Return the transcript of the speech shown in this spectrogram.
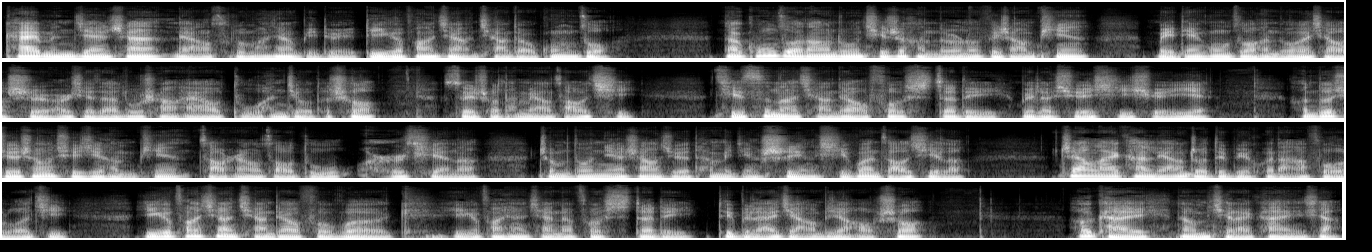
开门见山，两个思路方向比对。第一个方向强调工作，那工作当中其实很多人都非常拼，每天工作很多个小时，而且在路上还要堵很久的车，所以说他们要早起。其次呢，强调 for study，为了学习学业。很多学生学习很拼，早上要早读，而且呢，这么多年上学，他们已经适应习惯早起了。这样来看，两者对比回答符合逻辑。一个方向强调 for work，一个方向强调 for study，对比来讲比较好说。OK，那我们一起来看一下。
